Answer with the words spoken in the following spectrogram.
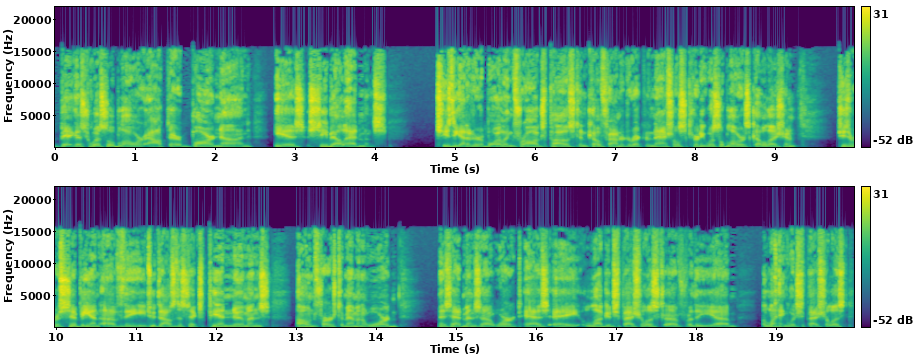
biggest whistleblower out there, bar none, is Sibel Edmonds. She's the editor of Boiling Frogs Post and co-founder director of National Security Whistleblowers Coalition. She's a recipient of the 2006 PEN Newman's own First Amendment Award. Ms. Edmonds uh, worked as a luggage specialist uh, for the um, language specialist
